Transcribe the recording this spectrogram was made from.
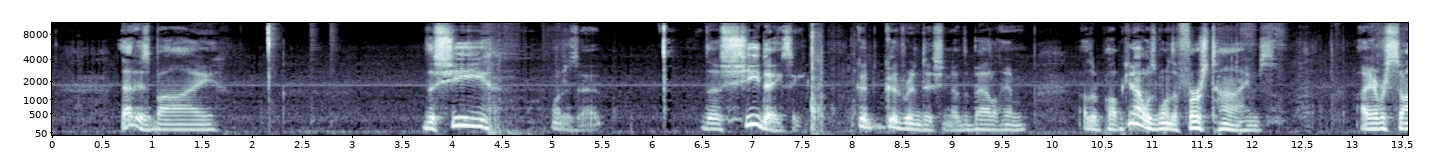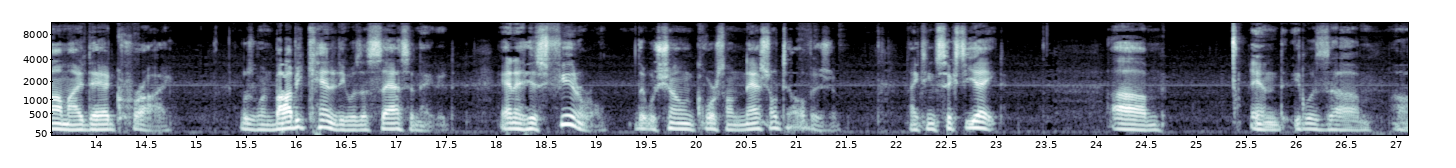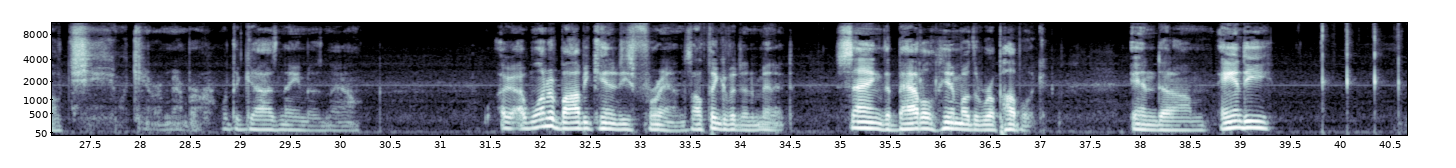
That is by the She, what is that? The SHeDAISY. Good, good rendition of the Battle Hymn of the Republic. You know, it was one of the first times I ever saw my dad cry it was when Bobby Kennedy was assassinated. And at his funeral, that was shown, of course, on national television, 1968. Um, and it was, um, oh, gee, I can't remember what the guy's name is now. Uh, one of Bobby Kennedy's friends, I'll think of it in a minute, sang the Battle Hymn of the Republic. And um, Andy,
